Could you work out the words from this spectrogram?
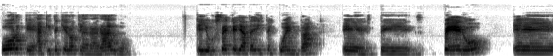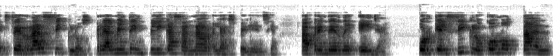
Porque aquí te quiero aclarar algo, que yo sé que ya te diste cuenta, este, pero eh, cerrar ciclos realmente implica sanar la experiencia, aprender de ella, porque el ciclo como tal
